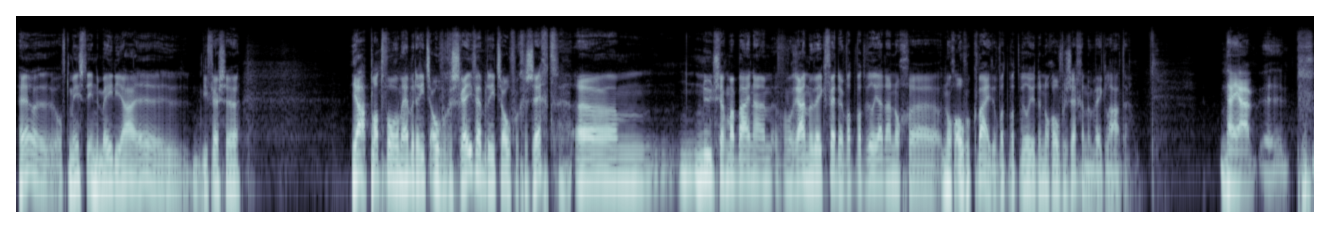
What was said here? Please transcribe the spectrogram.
Hè? eh, Of tenminste in de media. Hè? Diverse ja, platformen hebben er iets over geschreven, hebben er iets over gezegd. Ehm, nu zeg maar bijna een, een ruime week verder. Wat, wat wil jij daar nog, eh, nog over kwijt? Of wat, wat wil je er nog over zeggen een week later? Nou ja, eh, pff,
